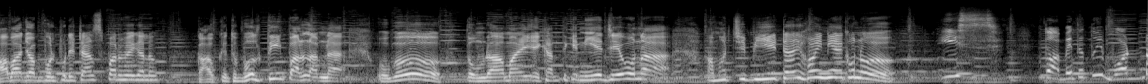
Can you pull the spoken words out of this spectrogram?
বাবা জব্বলপুরে ট্রান্সফার হয়ে গেল। কাউকে তো বলতেই পারলাম না। ওগো তোমরা আমায় এখান থেকে নিয়ে যেও না। আমার যে বিয়েটাই হয়নি এখনও। ইস তবে তো তুই বড্ড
